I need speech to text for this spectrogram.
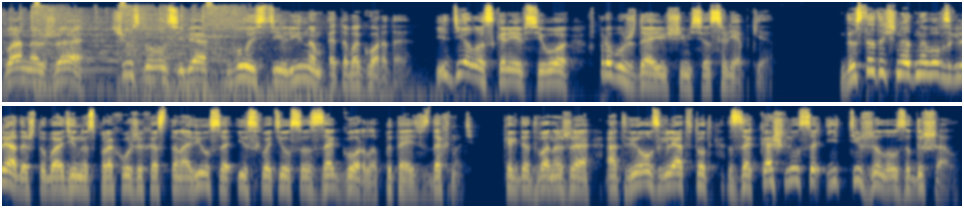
два ножа чувствовал себя властелином этого города. И дело, скорее всего, в пробуждающемся слепке. Достаточно одного взгляда, чтобы один из прохожих остановился и схватился за горло, пытаясь вздохнуть. Когда два ножа отвел взгляд, тот закашлялся и тяжело задышал.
